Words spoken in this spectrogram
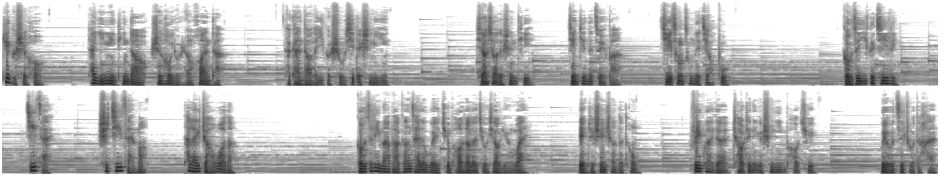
这个时候，他隐隐听到身后有人唤他。他看到了一个熟悉的身影，小小的身体，尖尖的嘴巴，急匆匆的脚步。狗子一个机灵，鸡仔，是鸡仔吗？他来找我了。狗子立马把刚才的委屈抛到了九霄云外，忍着身上的痛，飞快地朝着那个声音跑去，不由自主地喊：“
